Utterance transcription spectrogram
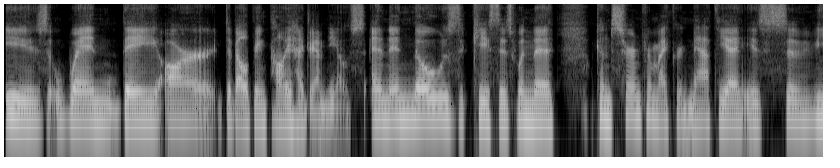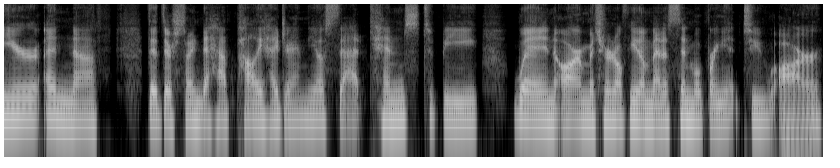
is when they are developing polyhydramnios. And in those cases, when the concern for micrognathia is severe enough that they're starting to have polyhydramnios, that tends to be when our maternal fetal medicine will bring it to our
